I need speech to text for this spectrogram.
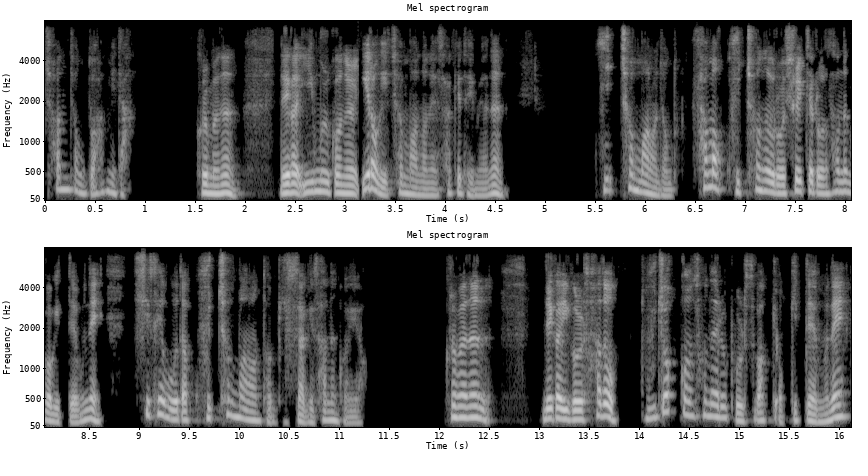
1천 정도 합니다. 그러면은 내가 이 물건을 1억 2천만 원에 사게 되면은 9천만 원 정도, 3억 9천으로 실제로 사는 거기 때문에 시세보다 9천만 원 더 비싸게 사는 거예요. 그러면은 내가 이걸 사도 무조건 손해를 볼 수밖에 없기 때문에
